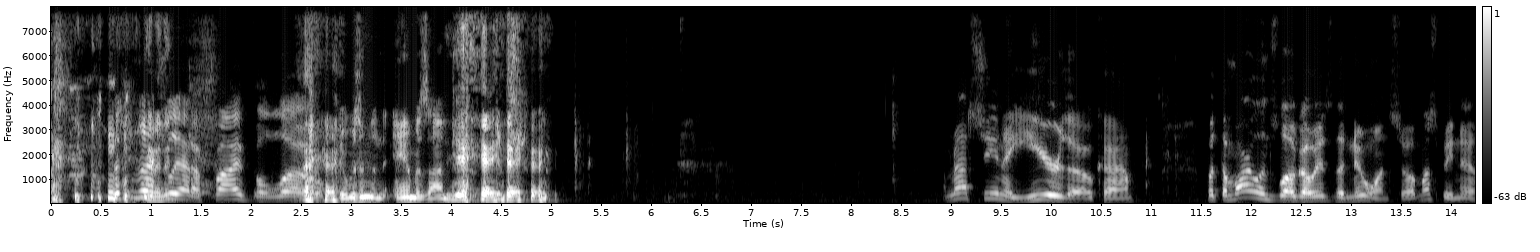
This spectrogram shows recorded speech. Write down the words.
This is actually at a five below. It was in an Amazon. yeah, yeah, yeah. I'm not seeing a year though, Kyle. But the Marlins logo is the new one, so it must be new.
